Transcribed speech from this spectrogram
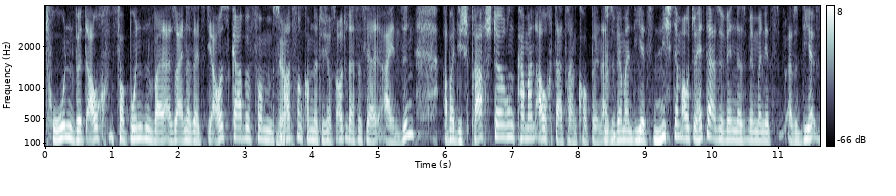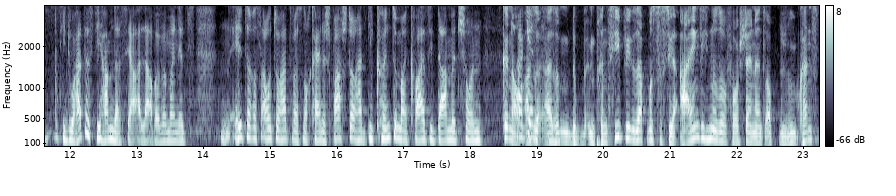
Ton wird auch verbunden, weil also einerseits die Ausgabe vom Smartphone ja. kommt natürlich aufs Auto, das ist ja ein Sinn. Aber die Sprachsteuerung kann man auch daran koppeln. Also mhm. wenn man die jetzt nicht im Auto hätte, also wenn, das, wenn man jetzt, also die, die du hattest, die haben das ja alle. Aber wenn man jetzt ein älteres Auto hat, was noch keine Sprachsteuerung hat, die könnte man quasi damit schon Genau, also, also du, im Prinzip, wie gesagt, musstest du dir eigentlich nur so vorstellen, als ob du kannst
